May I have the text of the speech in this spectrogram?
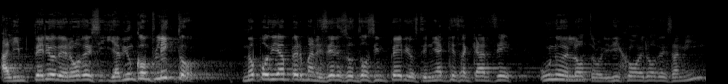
al imperio de Herodes y había un conflicto. No podían permanecer esos dos imperios, tenía que sacarse uno del otro. Y dijo Herodes, a mí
